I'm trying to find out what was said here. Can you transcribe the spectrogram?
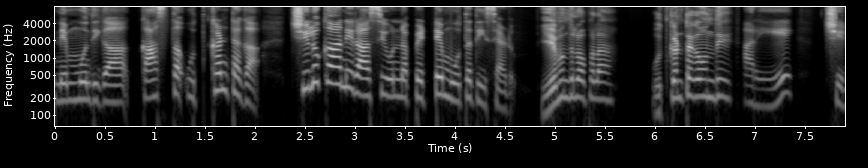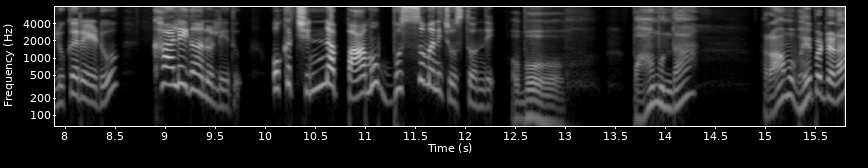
నెమ్మదిగా కాస్త ఉత్కంఠగా చిలుక అని రాసి ఉన్న పెట్టె మూత తీశాడు. ఏముంది లోపల? ఉత్కంఠగా ఉంది. అరే చిలుకరేడు ఖాళీగాను లేదు. ఒక చిన్న పాము బుస్సుమని చూస్తోంది. ఒబో పాముందా? రాము భయపడ్డా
